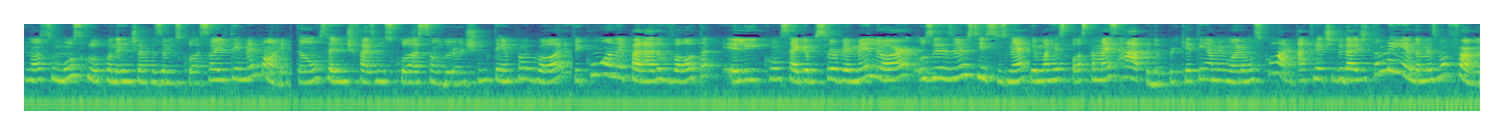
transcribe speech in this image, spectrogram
Nosso músculo, quando a gente vai fazer musculação, ele tem memória. Então, se a gente faz musculação durante um tempo agora, fica um ano aí parado, volta, ele consegue absorver melhor os exercícios, né? Tem uma resposta mais rápida, porque tem a memória muscular. A criatividade também é da mesma forma.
